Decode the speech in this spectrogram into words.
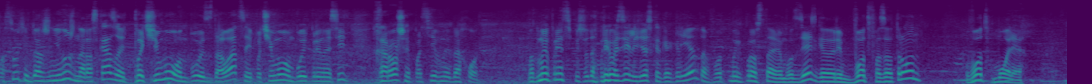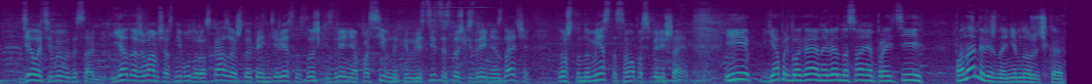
по сути, даже не нужно рассказывать, почему он будет сдаваться и почему он будет приносить хороший пассивный доход. Вот мы, в принципе, сюда привозили несколько клиентов. Вот мы их просто ставим вот здесь, говорим, вот фазотрон, вот море. Делайте выводы сами. И я даже вам сейчас не буду рассказывать, что это интересно с точки зрения пассивных инвестиций, с точки зрения сдачи, потому что ну, место само по себе решает. И я предлагаю, наверное, с вами пройти по набережной немножечко,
